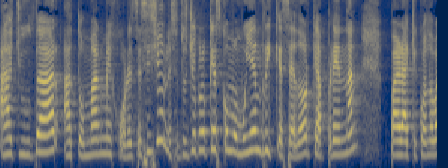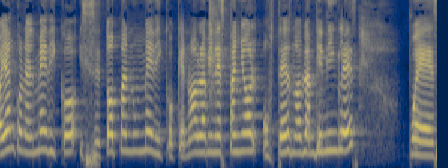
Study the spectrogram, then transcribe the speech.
ayudar a tomar mejores decisiones. Entonces yo creo que es como muy enriquecedor que aprendan para que cuando vayan con el médico y si se topan un médico que no habla bien español o ustedes no hablan bien inglés, pues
